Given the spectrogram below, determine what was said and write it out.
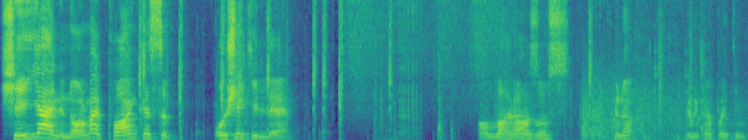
şey yani normal puan kasıp o şekilde. Allah razı olsun. Şunu şunu kapatayım.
